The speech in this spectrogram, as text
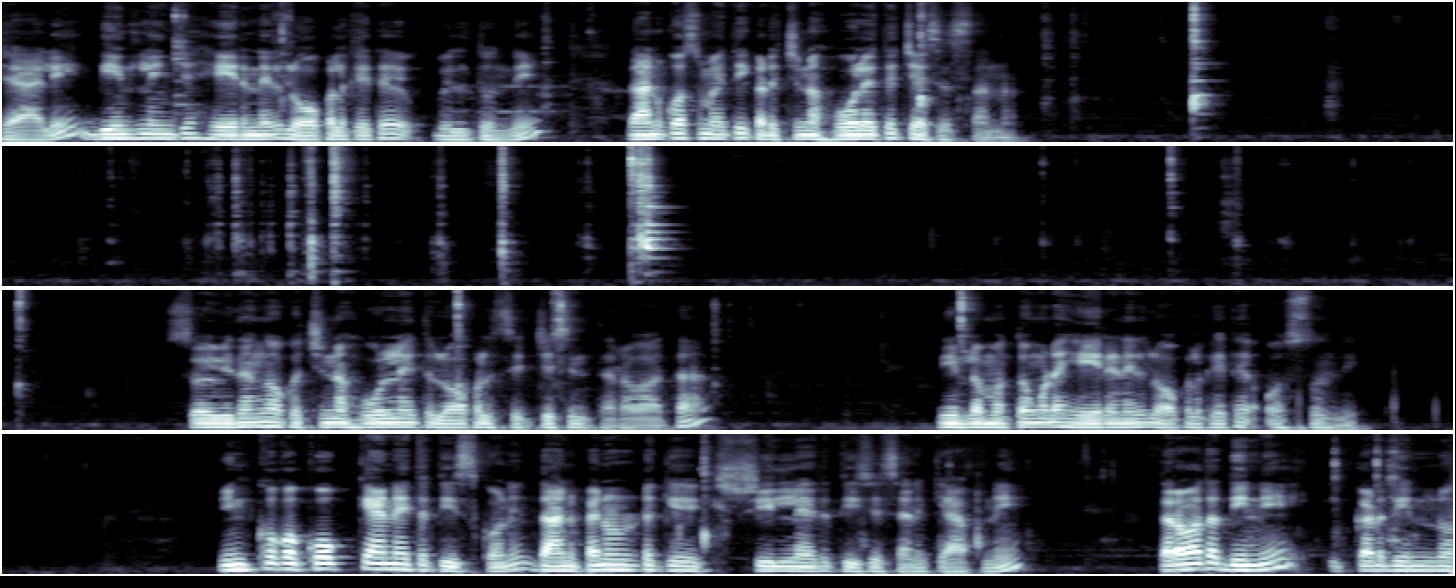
చేయాలి. దీంట్లో నుంచి హెయిర్ అనేది లోపలికైతే వెళ్తుంది. దానికోసం అయితే ఇక్కడ చిన్న హోల్ అయితే చేసేస్తాను. సో ఈ విధంగా ఒక చిన్న హోల్ని అయితే లోపల సెట్ చేసిన తర్వాత దీంట్లో మొత్తం కూడా హెయిర్ అనేది లోపలికైతే వస్తుంది. ఇంకొక కోక్ క్యాన్ అయితే తీసుకొని దానిపైన ఉన్న షీల్ని అయితే తీసేసాను క్యాప్ని. తర్వాత దీన్ని ఇక్కడ దీనిలో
